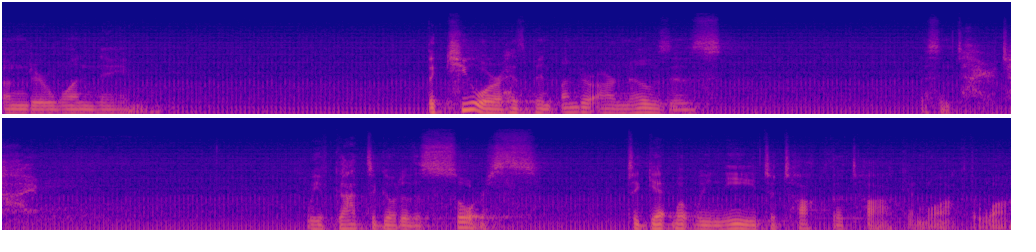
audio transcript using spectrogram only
under one name. The cure has been under our noses this entire time. We've got to go to the source to get what we need to talk the talk and walk the walk.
